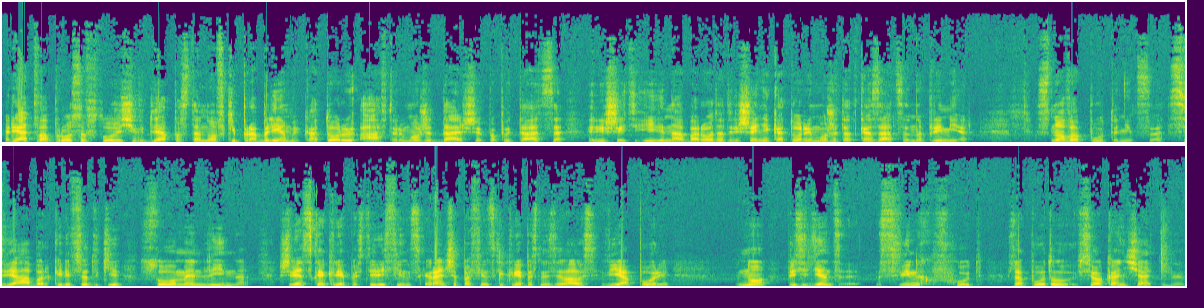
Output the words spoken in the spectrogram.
Ряд вопросов, служащих для постановки проблемы, которую автор может дальше попытаться решить или наоборот от решения которой может отказаться. Например, Снова путаница. Свяборг или все-таки Суоменлинна? Шведская крепость или финская? Раньше по-фински крепость называлась Виапори, но президент Свингфуд запутал все окончательно.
